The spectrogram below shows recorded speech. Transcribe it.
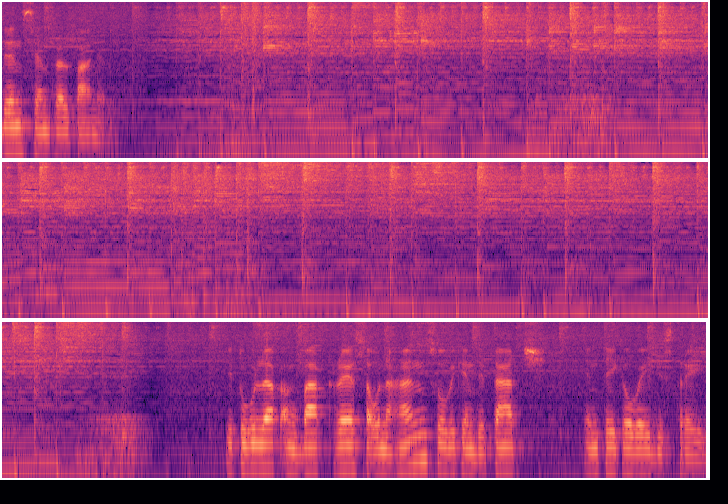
then central panel. Itulak ang backrest sa unahan so we can detach and take away this tray.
